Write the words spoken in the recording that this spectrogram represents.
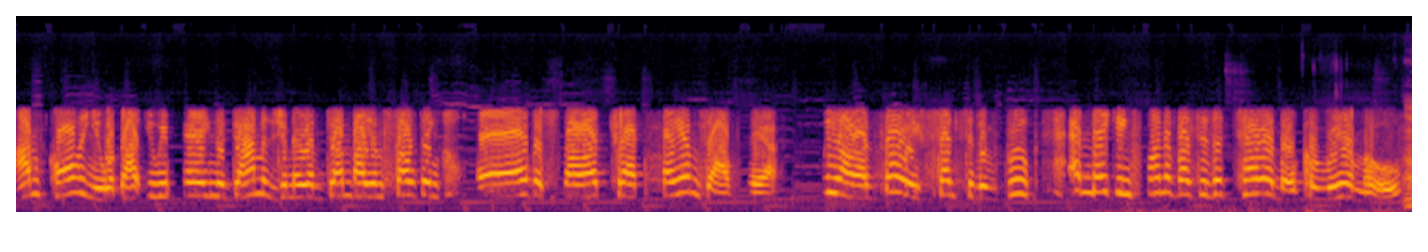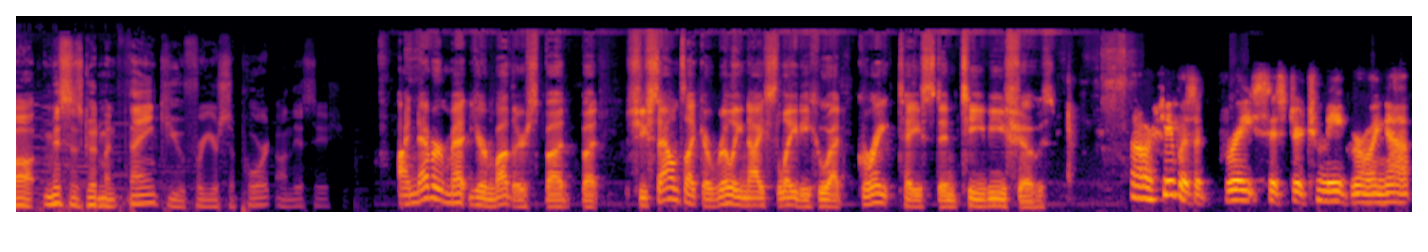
I'm calling you about you repairing the damage you may have done by insulting all the Star Trek fans out there. We are a very sensitive group, and making fun of us is a terrible career move. Uh, oh, Mrs. Goodman, thank you for your support on this issue. I never met your mother, Spud, but she sounds like a really nice lady who had great taste in TV shows. Oh, she was a great sister to me growing up.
